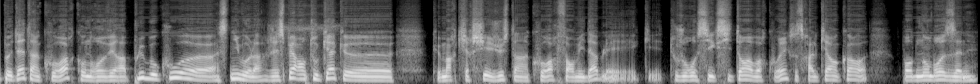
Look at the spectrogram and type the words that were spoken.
peut-être un coureur qu'on ne reverra plus beaucoup euh, à ce niveau-là. J'espère en tout cas que, Marc Hirschi est juste un coureur formidable et, qui est toujours aussi excitant à voir courir, que ce sera le cas encore pour de nombreuses années.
